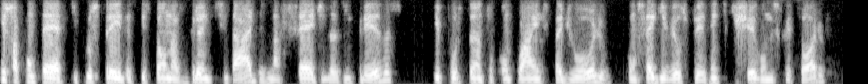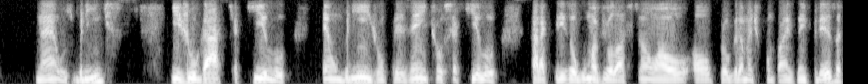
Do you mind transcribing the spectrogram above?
Isso acontece para os traders que estão nas grandes cidades, na sede das empresas, e, portanto, o compliance está de olho, consegue ver os presentes que chegam no escritório, né, os brindes, e julgar se aquilo é um brinde, um presente, ou se aquilo caracteriza alguma violação ao, ao programa de compliance da empresa,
